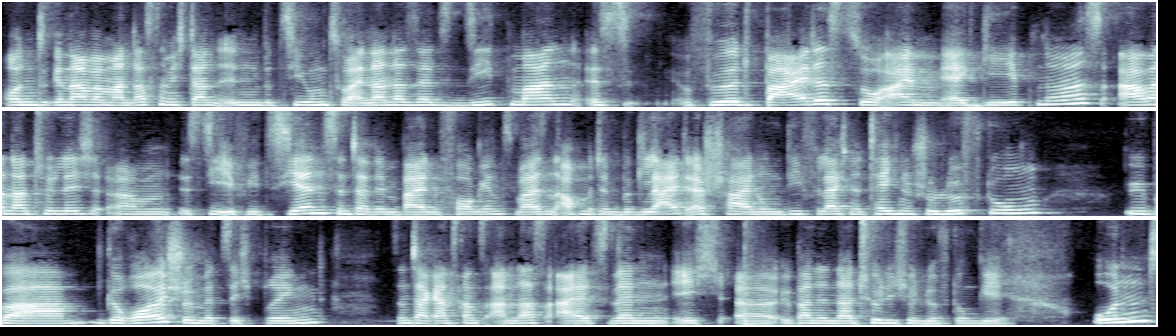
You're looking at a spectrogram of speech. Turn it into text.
und genau, wenn man das nämlich dann in Beziehung zueinander setzt, sieht man, es führt beides zu einem Ergebnis, aber natürlich ähm, ist die Effizienz hinter den beiden Vorgehensweisen auch mit den Begleiterscheinungen, die vielleicht eine technische Lüftung über Geräusche mit sich bringt, sind da ganz, ganz anders, als wenn ich äh, über eine natürliche Lüftung gehe. Und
